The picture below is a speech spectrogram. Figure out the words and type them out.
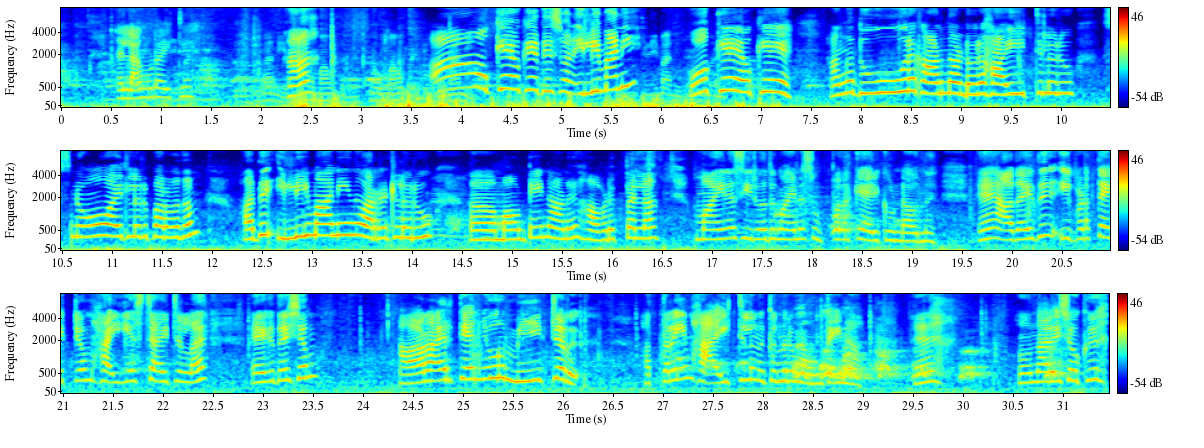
എല്ലാം കൂടെ ആയിട്ട് Limani, Huh? no mountain. No mountain. Okay okay. This one Illimani Limani. Okay okay അങ്ങ് ദൂരെ കാണുന്നുണ്ട് ഒരു ഹൈറ്റിലൊരു സ്നോ ആയിട്ടുള്ളൊരു പർവതം അത് ഇലിമാനി എന്ന് പറഞ്ഞിട്ടുള്ളൊരു മൗണ്ടെയിൻ ആണ് അവിടെ ഇപ്പം എല്ലാം മൈനസ് ഇരുപത് മൈനസ് മുപ്പതൊക്കെ ആയിരിക്കും ഉണ്ടാവുന്നത് ഏ അതായത് ഇവിടുത്തെ ഏറ്റവും ഹയസ്റ്റ് ആയിട്ടുള്ള ഏകദേശം ആറായിരത്തി അഞ്ഞൂറ് മീറ്റർ അത്രയും ഹൈറ്റിൽ നിൽക്കുന്നൊരു മൗണ്ടെയിനാണ് ഏ ഒന്നാലോചിച്ച് നോക്ക്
